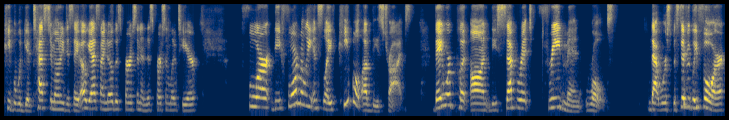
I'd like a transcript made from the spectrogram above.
people would give testimony to say oh yes i know this person and this person lived here for the formerly enslaved people of these tribes, they were put on the separate freedmen rolls that were specifically for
